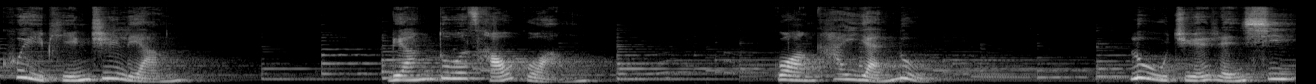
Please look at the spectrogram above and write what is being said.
馈贫之粮。粮多草广，广开言路。路绝人稀，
